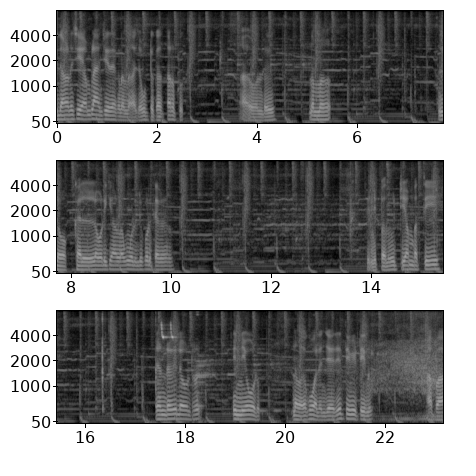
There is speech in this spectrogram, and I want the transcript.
ഇതാണ് ചെയ്യാൻ പ്ലാൻ ചെയ്തേക്കണം എന്താ വെച്ചാൽ ഒട്ടുക്കാത്ത തണുപ്പ്. അതുകൊണ്ട് നമ്മൾ ലോക്കൽ ഓടിക്കാനുള്ള മൂഡിൽ കൊടുത്തേക്കാണ്. പിന്നെ ഇപ്പം നൂറ്റി അമ്പത്തി രണ്ട് കിലോമീറ്റർ ഇനി ഓടും. നമ്മൾ കോലഞ്ചേരി എത്തി വീട്ടിൽ നിന്ന് അപ്പോൾ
